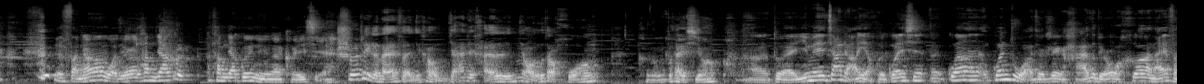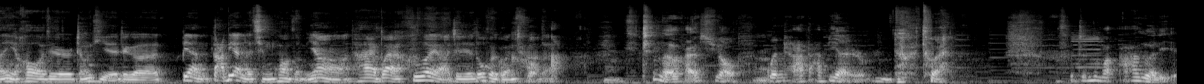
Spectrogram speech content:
反正我觉得他们家他们家闺女应该可以写。说这个奶粉，你看我们家这孩子尿有点黄。可能不太行，呃，对，因为家长也会关心，呃，关关注啊，就是这个孩子，比如我喝了奶粉以后，就是整体这个便大便的情况怎么样啊？他爱不爱喝呀？这些都会观察的。嗯，真的还需要观察大便是吗？对对，真他妈阿格里。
